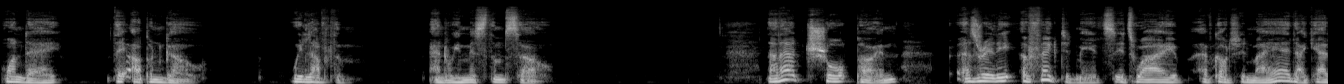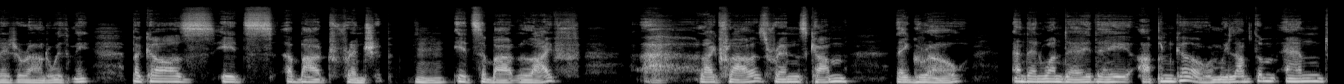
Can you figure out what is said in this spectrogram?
one day, they up and go. We loved them, and we miss them so. Now, that short poem has really affected me. It's, it's why I've got it in my head. I carry it around with me because it's about friendship. Mm-hmm. It's about life. Uh, like flowers, friends come, they grow, and then one day they up and go, and we love them and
